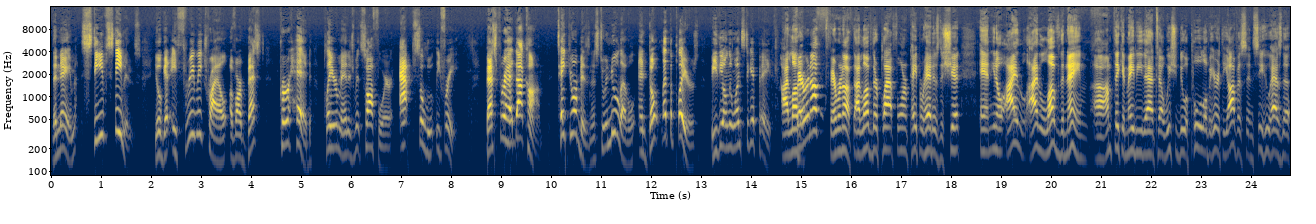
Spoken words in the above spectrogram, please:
the name Steve Stevens, you'll get a three week trial of our Best Per Head player management software absolutely free. Bestperhead.com. Take your business to a new level and don't let the players be the only ones to get paid. I love Fair it. enough? Fair enough. I love their platform. Paperhead is the shit. And you know, I I love the name. Uh, I'm thinking maybe that uh, we should do a pool over here at the office and see who has the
